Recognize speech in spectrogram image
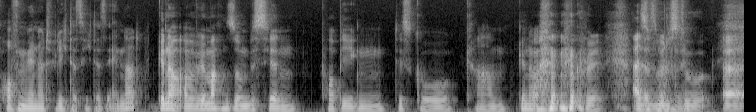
hoffen wir natürlich, dass sich das ändert. Genau, aber wir machen so ein bisschen poppigen Disco-Kram. Genau. Cool. Also das würdest du, äh,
